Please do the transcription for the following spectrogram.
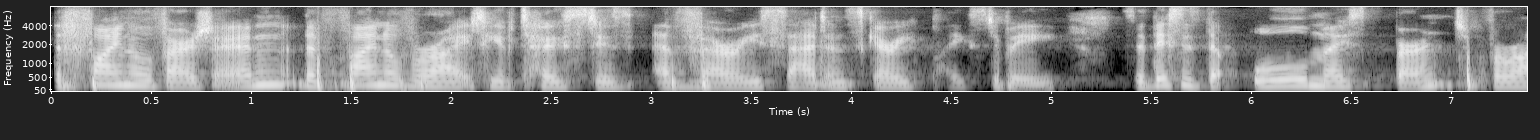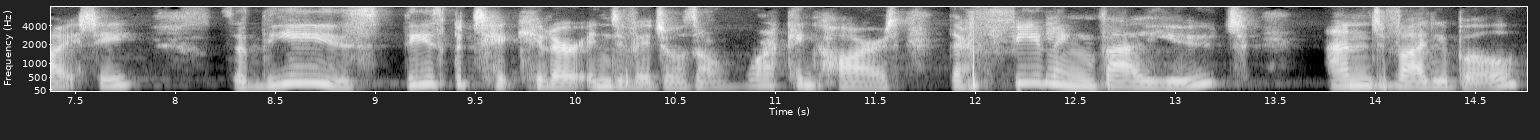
The final version, the final variety of toast is a very sad and scary place to be. So this is the almost burnt variety. So these, these particular individuals are working hard. They're feeling valued and valuable.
